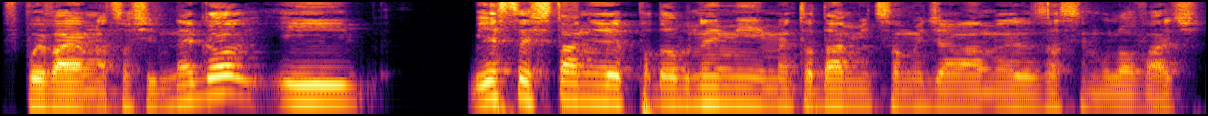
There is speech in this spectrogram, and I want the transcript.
wpływają na coś innego i jesteś w stanie podobnymi metodami, co my działamy, zasymulować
